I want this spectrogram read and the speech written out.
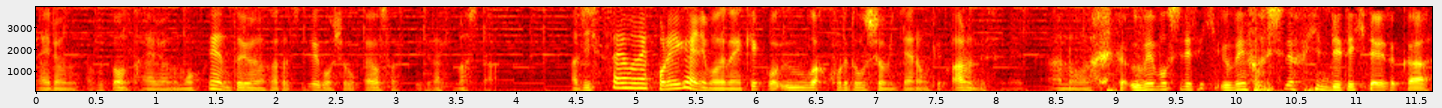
大量の座布団、大量の木片というような形でご紹介をさせていただきました。まあ、実際はね、これ以外にもね、結構、うわ、これどうしようみたいなのも結構あるんですよね。あの、なんか、梅干し出てき、梅干しの瓶 出てきたりとか、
